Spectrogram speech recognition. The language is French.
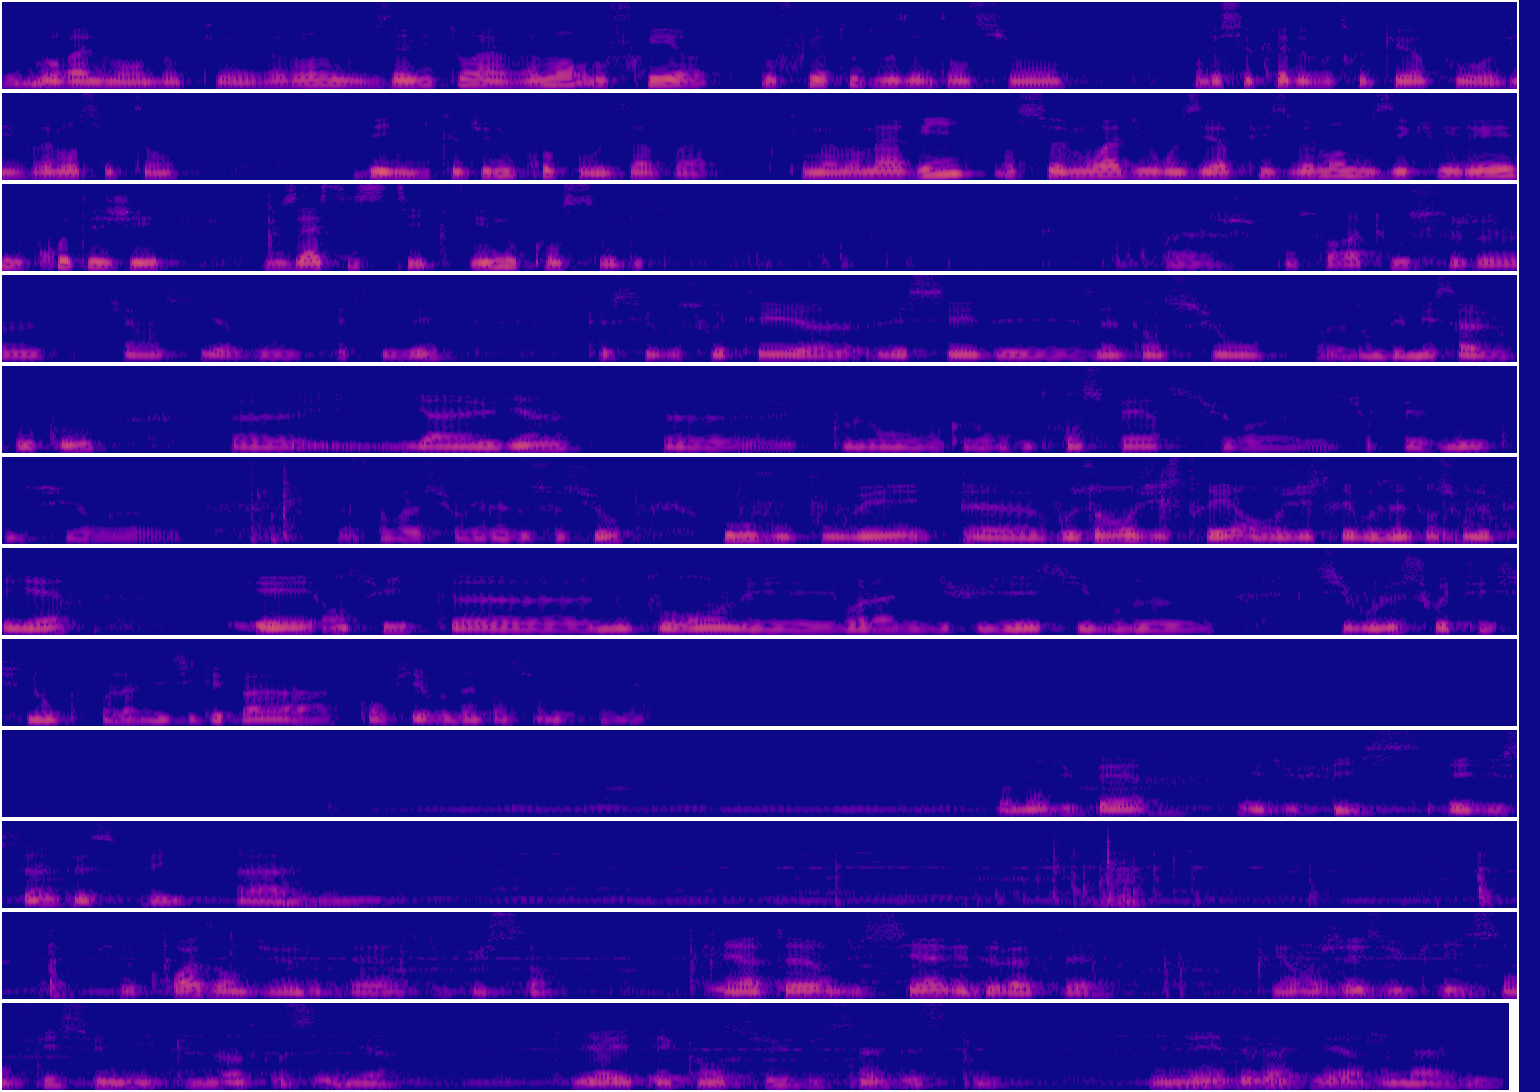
moralement. Donc, euh, vraiment, nous vous invitons à vraiment offrir offrir toutes vos intentions dans le secret de votre cœur pour vivre vraiment ce temps béni que Dieu nous propose d'avoir. Que Maman Marie, en ce mois du rosaire, puisse vraiment nous éclairer, nous protéger, nous assister et nous consoler. Bonsoir à tous. Je tiens aussi à vous préciser que si vous souhaitez euh, laisser des intentions, euh, donc des messages vocaux, euh, il y a un lien euh, que l'on vous transfère sur, euh, sur Facebook ou sur, euh, voilà, sur les réseaux sociaux, où vous pouvez vous enregistrer, enregistrer vos intentions de prière et ensuite nous pourrons les, voilà, les diffuser si vous le, si vous le souhaitez. Donc voilà, n'hésitez pas à confier vos intentions de prière. Au nom du Père et du Fils et du Saint-Esprit. Amen. Je crois en Dieu le Père Tout-Puissant, Créateur du ciel et de la terre, et en Jésus-Christ, son Fils unique, notre Seigneur, qui a été conçu du Saint-Esprit, est né de la Vierge Marie,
